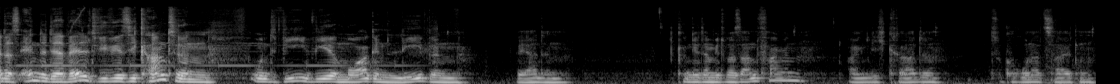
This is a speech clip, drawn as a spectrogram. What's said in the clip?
Ja, das Ende der Welt, wie wir sie kannten und wie wir morgen leben werden. Könnt ihr damit was anfangen? Eigentlich gerade zu Corona-Zeiten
